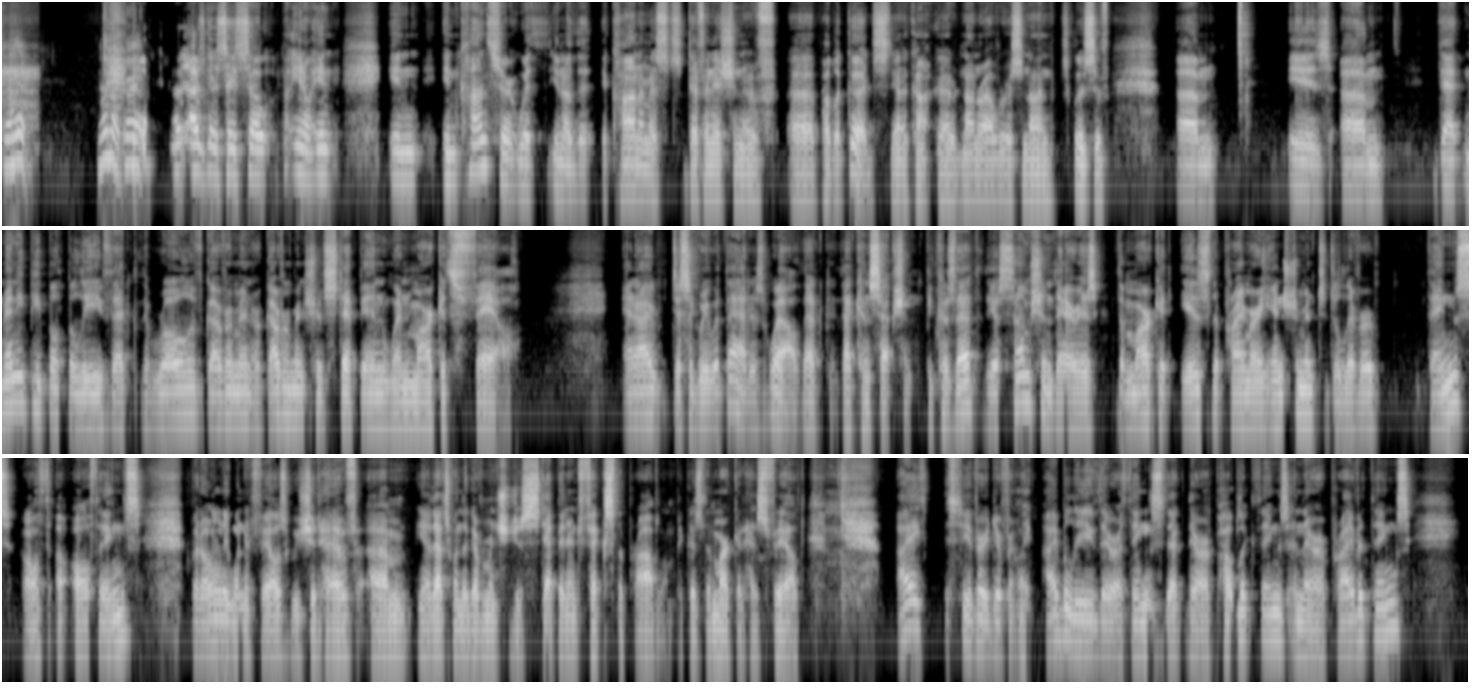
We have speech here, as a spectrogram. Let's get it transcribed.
Go ahead. No, no, go ahead. I was going to say so. You know, in in in concert with you know the economist's definition of uh, public goods, you know, con- uh, non-rivalrous, non-exclusive, um, is um, that many people believe that the role of government or government should step in when markets fail. And I disagree with that as well, that that conception, because that the assumption there is the market is the primary instrument to deliver things, all all things, but only when it fails, we should have, um, you know, that's when the government should just step in and fix the problem because the market has failed. I see it very differently. I believe there are things that there are public things and there are private things,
